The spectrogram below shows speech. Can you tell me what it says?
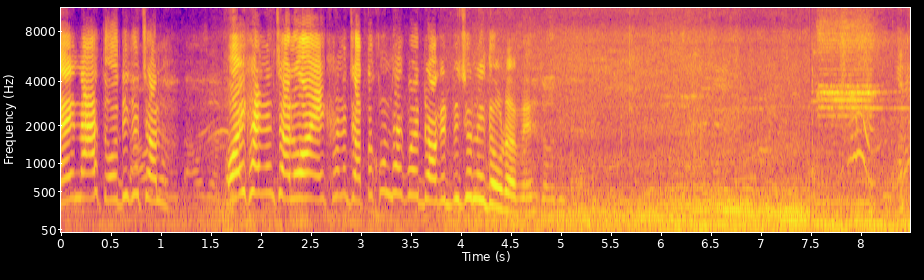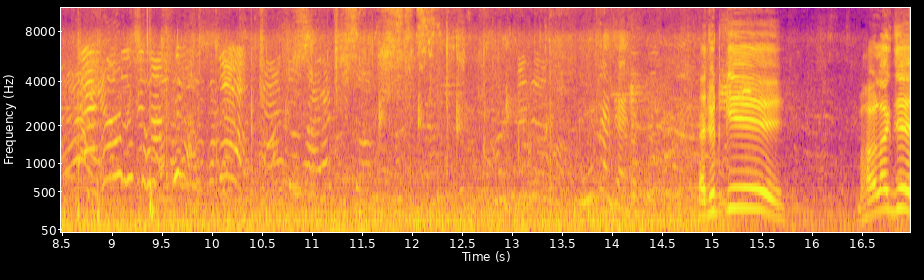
এই না তো ওদিকে চলো। ওইখানে চলো এখানে যতক্ষণ থাকবে ওই ডগের পিছনেই দৌড়াবে। কি ভালো লাগছে?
